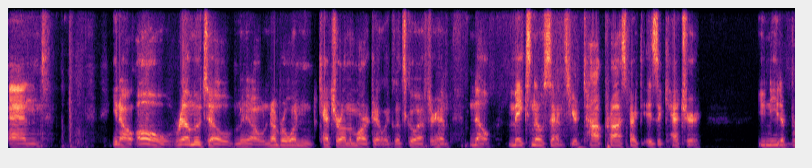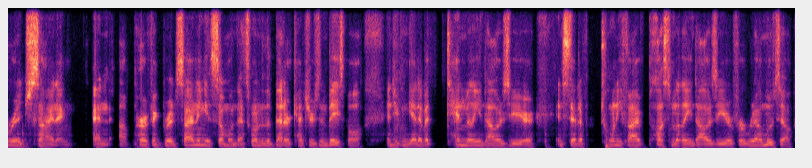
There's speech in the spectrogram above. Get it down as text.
and you know, oh, Realmuto, you know, number one catcher on the market. Like, let's go after him. No, makes no sense. Your top prospect is a catcher. You need a bridge signing. And a perfect bridge signing is someone that's one of the better catchers in baseball. And you can get him at $10 million a year instead of 25 plus million dollars a year for Realmuto.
